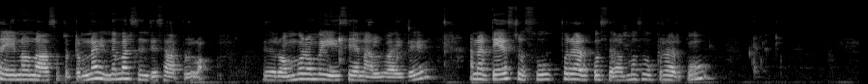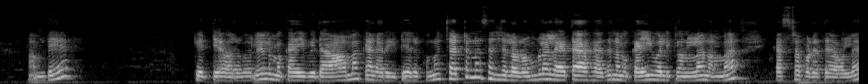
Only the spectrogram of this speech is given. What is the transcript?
செய்யணும்னு ஆசைப்பட்டோம்னா இந்த மாதிரி செஞ்சு சாப்பிட்லாம். இது ரொம்ப ரொம்ப ஈஸியான அல்வா இது. ஆனால் டேஸ்ட்டு சூப்பராக இருக்கும் செம்ம சூப்பராக இருக்கும். அப்படியே கெட்டியாக வர வரையும் நம்ம கை விடாமல் கிளறிக்கிட்டே இருக்கணும். சட்டுன்னு செஞ்சிடலாம். ரொம்பலாம் லேட் ஆகாது. நம்ம கை வலிக்கணும்லாம் நம்ம கஷ்டப்பட தேவையில்ல.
